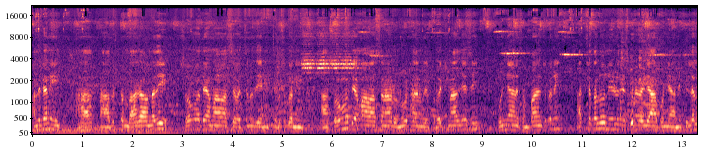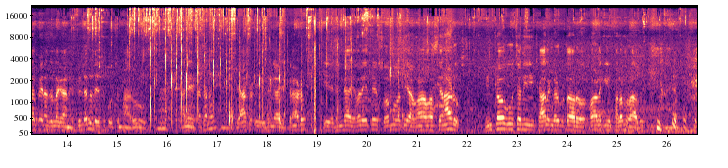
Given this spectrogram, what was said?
అందుకని ఆ, నా అదృష్టం బాగా ఉన్నది. సోమవతి అమావాస్య వచ్చినది అని తెలుసుకొని ఆ సోమవతి అమావాస్య నాడు నూట ఎనిమిది ప్రదక్షిణాలు చేసి పుణ్యాన్ని సంపాదించుకొని అక్షతలు నీళ్ళు తీసుకుని వెళ్ళి ఆ పుణ్యాన్ని పిల్లల పైన చల్లగానే పిల్లలు లేచి కూర్చున్నారు అనే కథను వ్యాసుడు ఈ విధంగా చెప్పినాడు. ఈ విధంగా ఎవరైతే సోమవతి అమావాస్య నాడు ఇంట్లో కూర్చొని కాలం గడుపుతారో వాళ్ళకి ఫలం రాదు.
